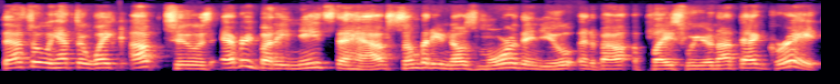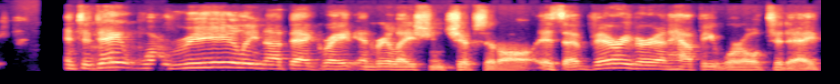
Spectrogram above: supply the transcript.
That's what we have to wake up to is everybody needs to have somebody who knows more than you about a place where you're not that great. And today, we're really not that great in relationships at all. It's a very, very unhappy world today.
